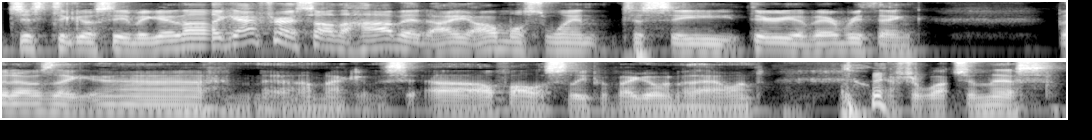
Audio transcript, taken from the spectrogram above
just to go see them again. Like after I saw The Hobbit, I almost went to see Theory of Everything, but I was like, uh, no, I'm not going to. Uh, I'll fall asleep if I go into that one after watching this.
